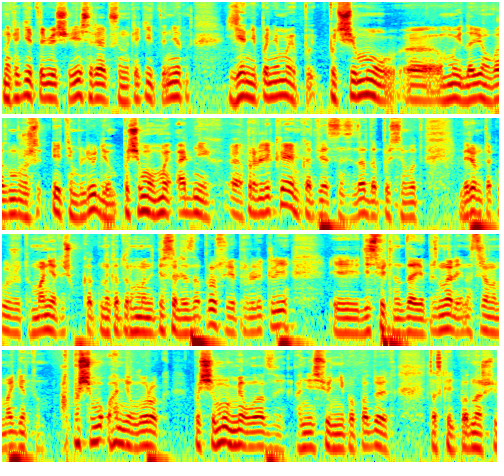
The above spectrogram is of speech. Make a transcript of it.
на какие-то вещи есть реакция, на какие-то нет. Я не понимаю, почему э, мы даем возможность этим людям, почему мы одних э, привлекаем к ответственности, да, допустим, вот берем такую же монеточку, на которую мы написали запрос, ее привлекли, и действительно, да, ее признали иностранным агентом. А почему Аня Лорак, почему Меладзе, они сегодня не попадают, так сказать, под нашу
